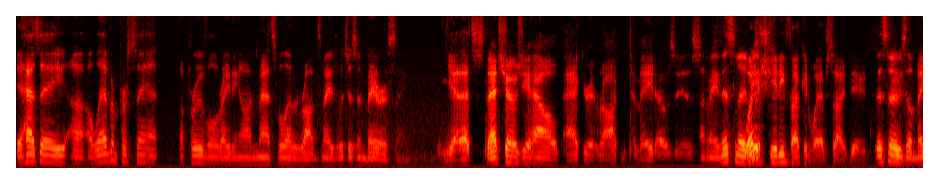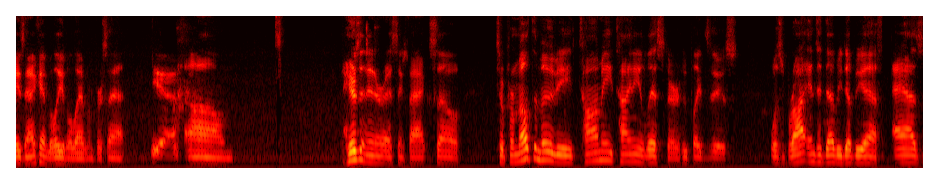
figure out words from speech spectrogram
it has a uh, eleven percent approval rating on Matt's beloved Rotten Tomatoes, which is embarrassing. Yeah, that's that shows you how accurate Rotten Tomatoes is. I mean, this movie. What a shitty fucking website, dude. This movie's amazing. I can't believe eleven percent. Yeah. Um, here's an interesting fact. So, to promote the movie, Tommy Tiny Lister, who played Zeus, was brought into WWF as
